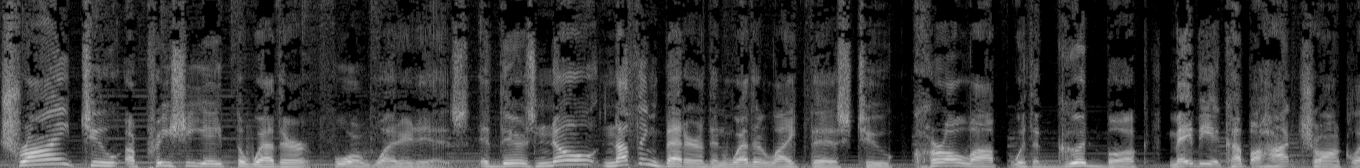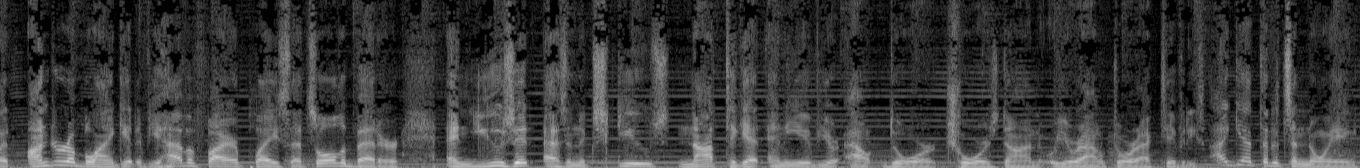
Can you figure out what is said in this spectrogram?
Try to appreciate the weather for what it is. There's no nothing better than weather like this to curl up with a good book, maybe a cup of hot chocolate under a blanket. If you have a fireplace, that's all the better, and use it as an not to get any of your outdoor chores done or your outdoor activities. I get that it's annoying,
